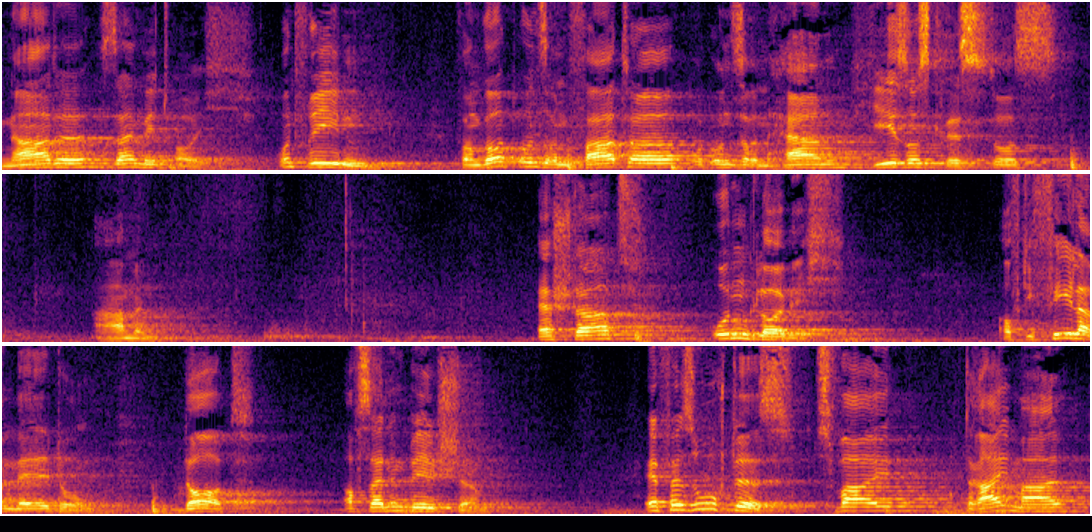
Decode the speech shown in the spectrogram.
Gnade sei mit euch und Frieden von Gott, unserem Vater und unserem Herrn Jesus Christus. Amen. Er starrt ungläubig auf die Fehlermeldung dort auf seinem Bildschirm. Er versucht es zwei, dreimal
